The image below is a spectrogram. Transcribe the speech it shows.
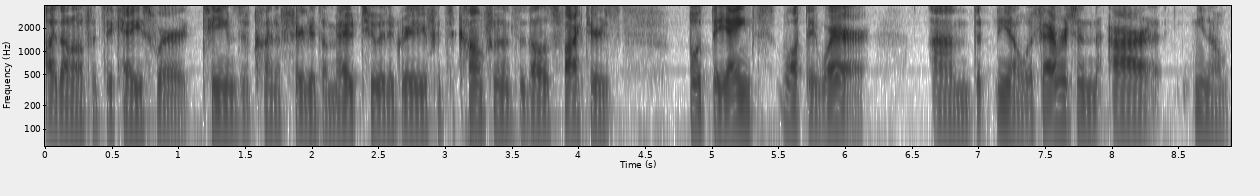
I don't know if it's a case where teams have kind of figured them out to a degree. If it's a confluence of those factors, but they ain't what they were. And you know, if Everton are you know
